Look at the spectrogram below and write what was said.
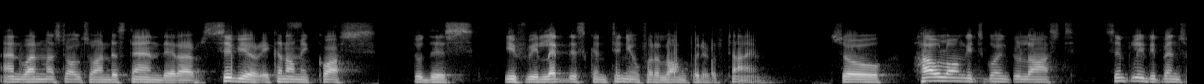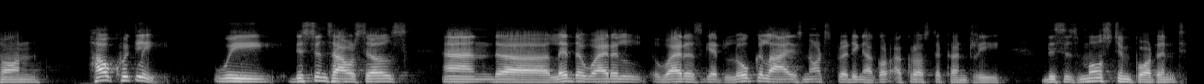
and one must also understand there are severe economic costs to this if we let this continue for a long period of time. So, how long it's going to last simply depends on how quickly we distance ourselves and uh, let the viral virus get localized, not spreading ac across the country. This is most important.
